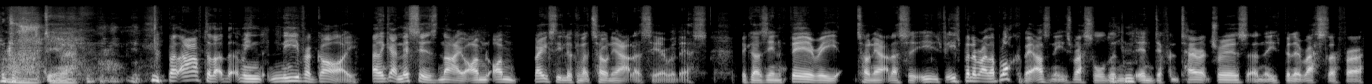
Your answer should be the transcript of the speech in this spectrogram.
Oh dear. but after that, I mean, neither guy. And again, this is now. I'm I'm basically looking at Tony Atlas here with this because in theory, Tony Atlas he's, he's been around the block a bit, hasn't he? He's wrestled in, in different territories and he's been a wrestler for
